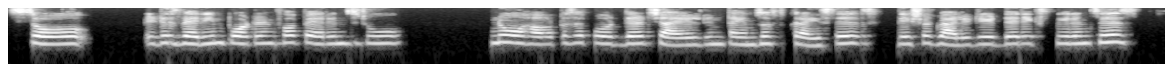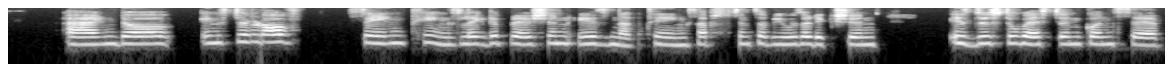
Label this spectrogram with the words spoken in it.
So it is very important for parents to know how to support their child in times of crisis. They should validate their experiences and uh, instead of saying things like depression is nothing, substance abuse addiction is just a Western concept,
